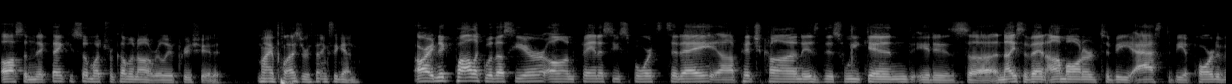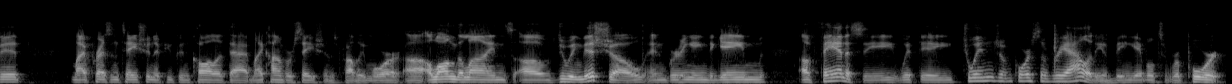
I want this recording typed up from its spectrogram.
Awesome, Nick. Thank you so much for coming on. Really appreciate it. My pleasure. Thanks again. All right, Nick Pollack with us here on Fantasy Sports today. Uh, PitchCon is this weekend. It is uh, a nice event. I'm honored to be asked to be a part of it. My presentation, if you can call it that, my conversation is probably more uh, along the lines of doing this show and bringing the game of fantasy with a twinge, of course, of reality, of being able to report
